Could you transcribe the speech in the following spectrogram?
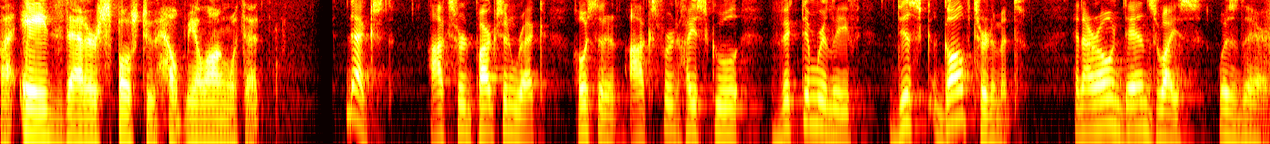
uh, aides that are supposed to help me along with it. Next, Oxford Parks and Rec hosted an Oxford High School Victim Relief Disc Golf Tournament, and our own Dan Zweiss was there.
